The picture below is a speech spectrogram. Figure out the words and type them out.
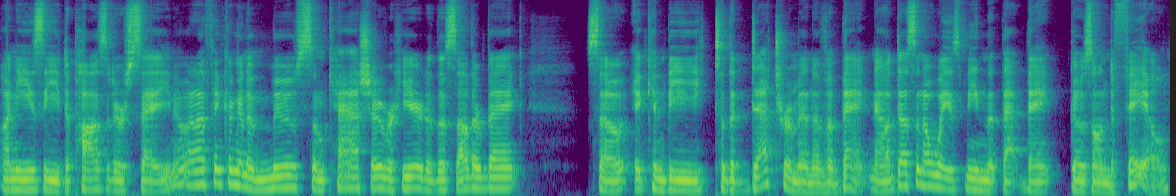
uneasy depositors say, you know what, I think I'm going to move some cash over here to this other bank. So it can be to the detriment of a bank. Now, it doesn't always mean that that bank goes on to fail.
